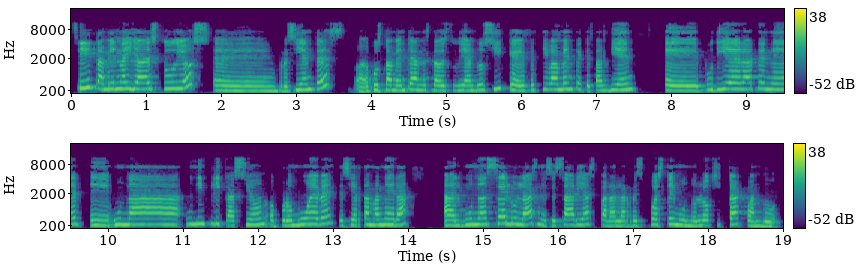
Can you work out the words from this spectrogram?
Sí, también hay ya estudios eh, recientes, ah, justamente han estado estudiando, sí, que efectivamente que también eh, pudiera tener eh, una, una implicación o promueve de cierta manera algunas células necesarias para la respuesta inmunológica cuando,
